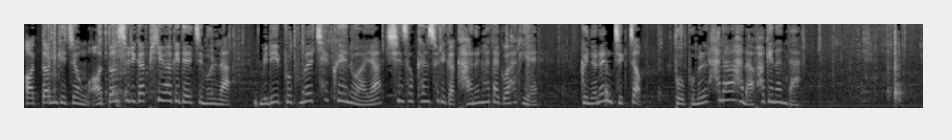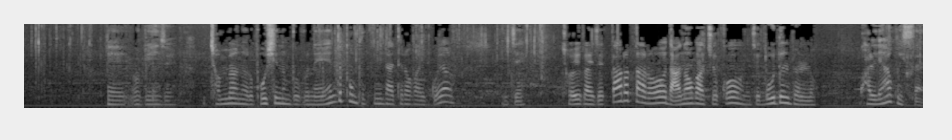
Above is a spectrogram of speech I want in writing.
어떤 기종, 어떤 수리가 필요하게 될지 몰라 미리 부품을 체크해 놓아야 신속한 수리가 가능하다고 하기에 그녀는 직접 부품을 하나하나 확인한다. 네, 여기 이제 전면으로 보시는 부분에 핸드폰 부품이 다 들어가 있고요. 이제 저희가 이제 따로따로 나눠가지고 이제 모델별로 관리하고 있어요.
